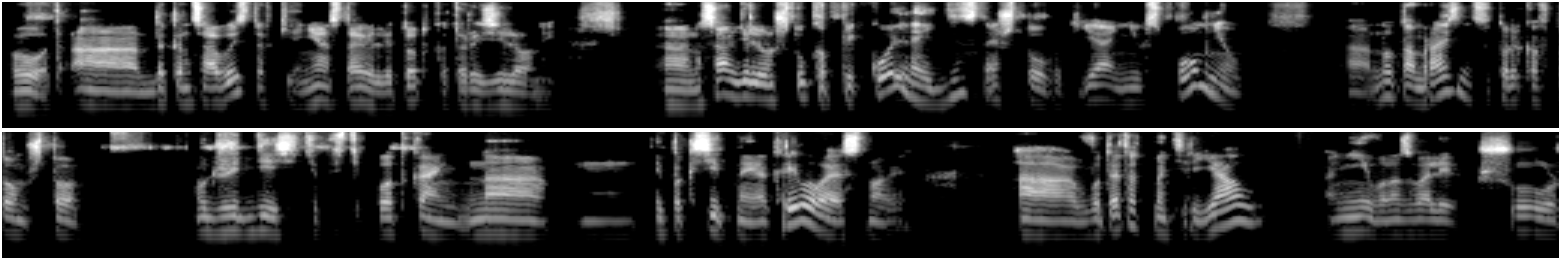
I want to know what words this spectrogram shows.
Вот. А до конца выставки они оставили тот, который зеленый. А, на самом деле он штука прикольная. Единственное, что вот я не вспомню, а, ну там разница только в том, что у G10 это стеклоткань на эпоксидной акриловой основе, а вот этот материал, они его назвали Sure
